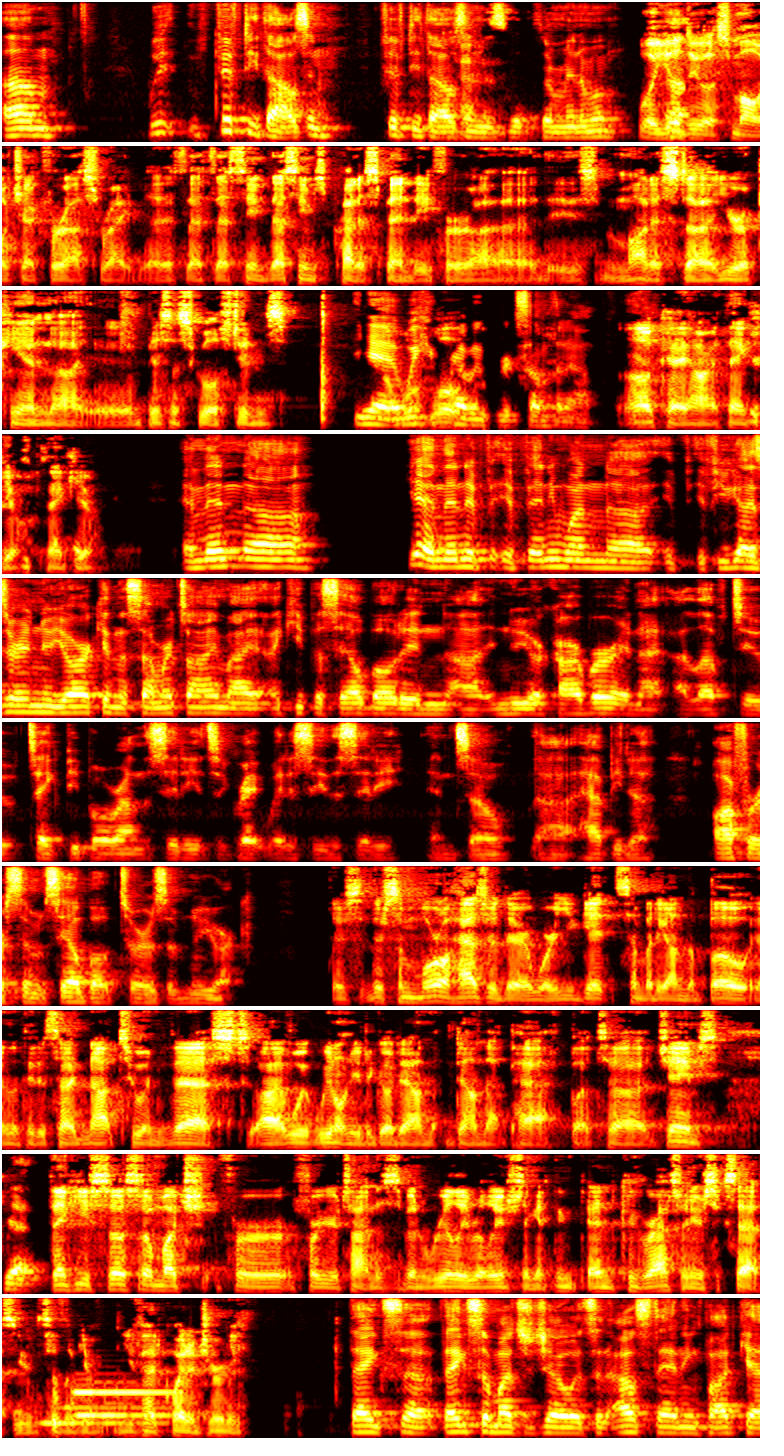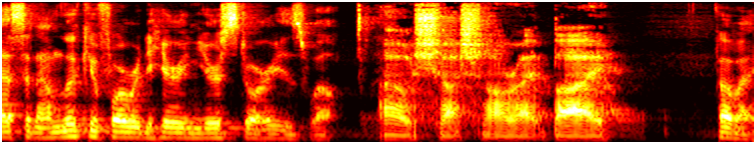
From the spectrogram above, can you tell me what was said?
Um, we, 50,000. Fifty thousand okay. is their minimum. Well, you'll uh, do a smaller check for us, right? That, that, that seems that seems kind of spendy for uh, these modest uh, European uh, business school students. Yeah, we can we'll, probably work something out. Okay, all right. Thank you, thank you. And then, uh, yeah, and then if if anyone, uh, if if you guys are in New York in the summertime, I, I keep a sailboat in in New York Harbor, and I, I, love to take people around the city. It's a great way to see the city, and so happy to offer some sailboat tours of New York there's there's some moral hazard there where you get somebody on the boat and if they decide not to invest, uh, we, we, don't need to go down down that path. But uh, James, yeah. thank you so so much for for your time. This has been really really interesting, and, and congrats on your success. You feel like you've, you've, had quite a journey. Thanks, uh, thanks so much, Joe. It's an outstanding podcast, and I'm looking forward to hearing your story as well. Oh, shush! All right, bye. Bye bye.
